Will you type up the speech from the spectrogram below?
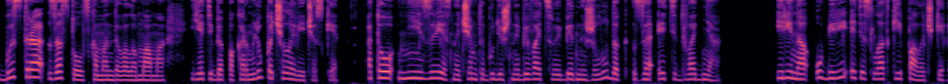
«Быстро за стол», — скомандовала мама. «Я тебя покормлю по-человечески. А то неизвестно, чем ты будешь набивать свой бедный желудок за эти два дня. Ирина, убери эти сладкие палочки,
